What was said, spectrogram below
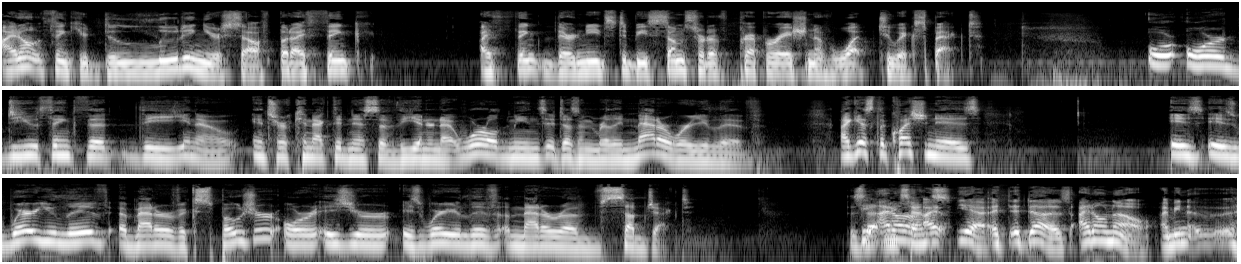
I don't think you're deluding yourself, but I think I think there needs to be some sort of preparation of what to expect. Or or do you think that the, you know, interconnectedness of the internet world means it doesn't really matter where you live? I guess the question is is is where you live a matter of exposure or is your is where you live a matter of subject? Does See, that make know. I- sense? yeah, it, it does. I don't know. I mean, uh,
